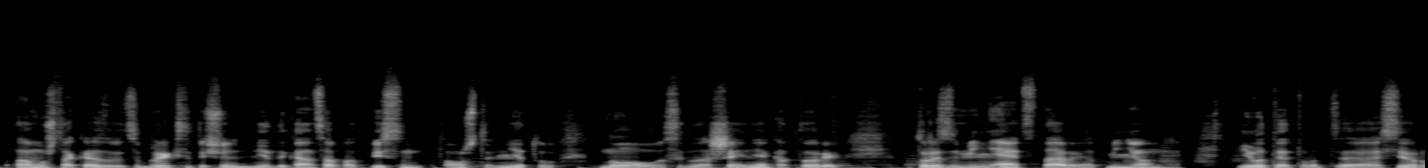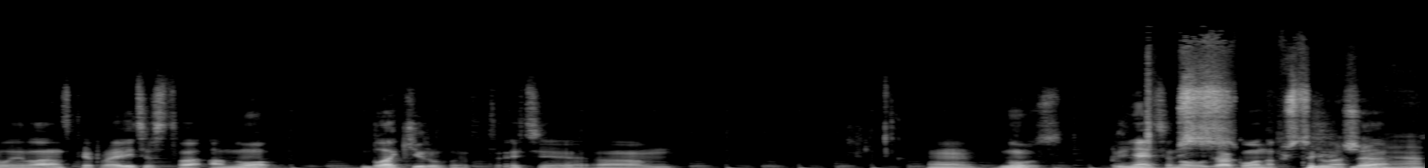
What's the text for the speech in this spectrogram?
Потому что, оказывается, Брексит еще не до конца подписан, потому что нету нового соглашения, который, которое заменяет старые отмененные. И вот это вот э, североирландское правительство, оно блокирует эти э, э, ну, принятие новых законов. Соглашение. Да.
